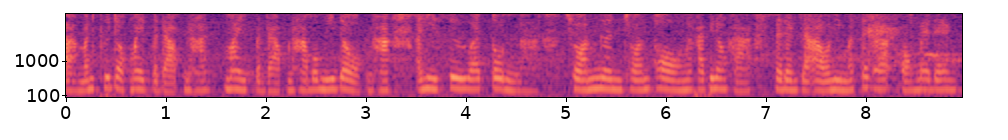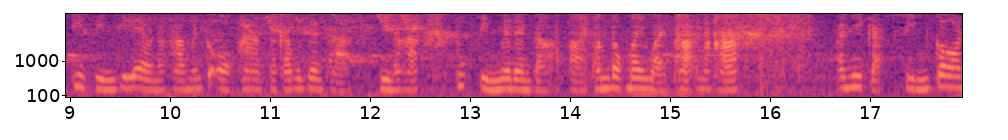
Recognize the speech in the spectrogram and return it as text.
อ่ามันคือดอกไม้ประดับนะคะไม้ประดับนะคะบ่มีดอกนะคะ อันนี้ซื้อว่าต้นนะคะช้อนเงินช้อนทองนะคะ พี่น้องคะแม่แดงจะเอาอันนี้มาใส่พระของแม่แดงที่สินที่แล้วนะคะ มันก็ออกหากนะคะเพื่อนๆคะนี่นะคะ ทุกสินแม่แดงกะอ่าทำดอกไม้ไหวพระนะคะ อันนี้กะสินก่อน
